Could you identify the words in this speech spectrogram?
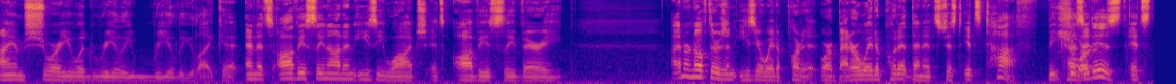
I am sure you would really, really like it. And it's obviously not an easy watch. It's obviously very. I don't know if there's an easier way to put it or a better way to put it than it's just. It's tough because Sure. it is. It's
